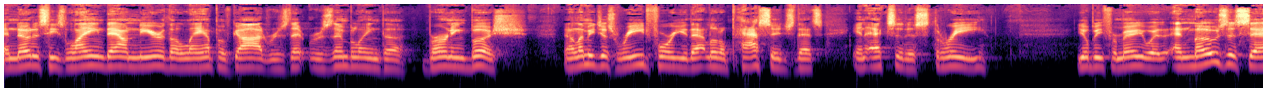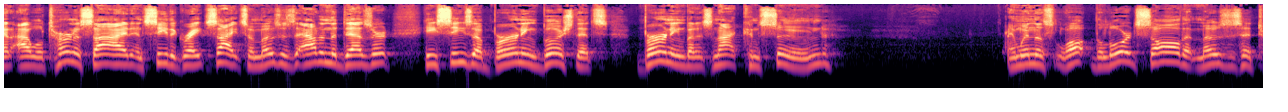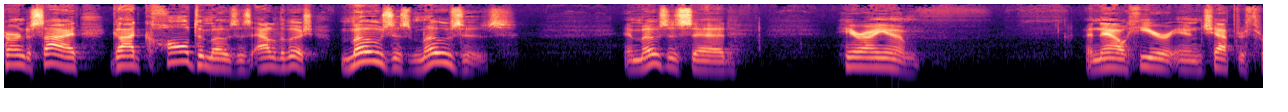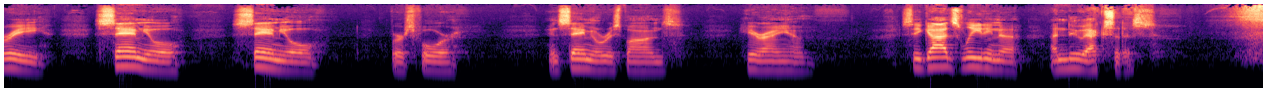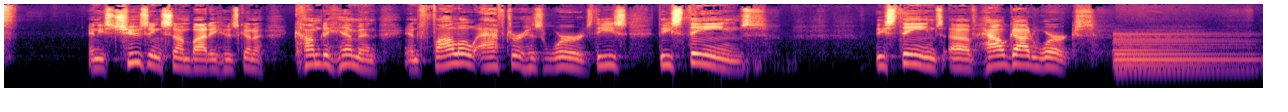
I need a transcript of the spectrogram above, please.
And notice he's laying down near the lamp of God, resembling the burning bush. Now, let me just read for you that little passage that's in Exodus 3. You'll be familiar with it. And Moses said, I will turn aside and see the great sight. So Moses out in the desert. He sees a burning bush that's burning, but it's not consumed. And when the Lord saw that Moses had turned aside, God called to Moses out of the bush, Moses, Moses. And Moses said, Here I am. And now, here in chapter 3, Samuel, Samuel, verse 4. And Samuel responds, Here I am. See, God's leading a, a new exodus. And he's choosing somebody who's going to come to him and, and follow after his words. These, these themes these themes of how God works.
